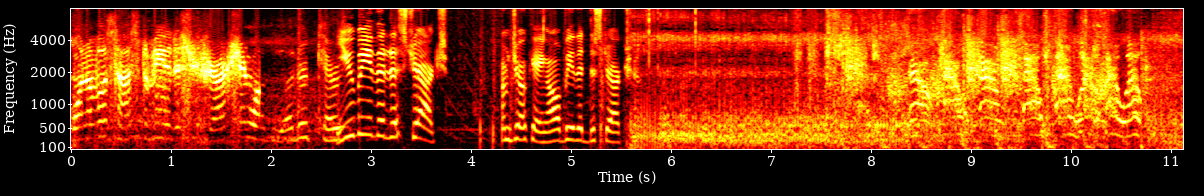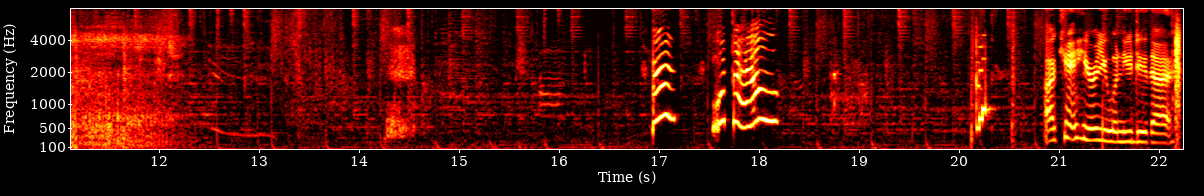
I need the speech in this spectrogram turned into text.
one of us has to be a distraction. While the other character. You be the distraction. I'm joking. I'll be the distraction. What the hell? I can't hear you when you do that.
